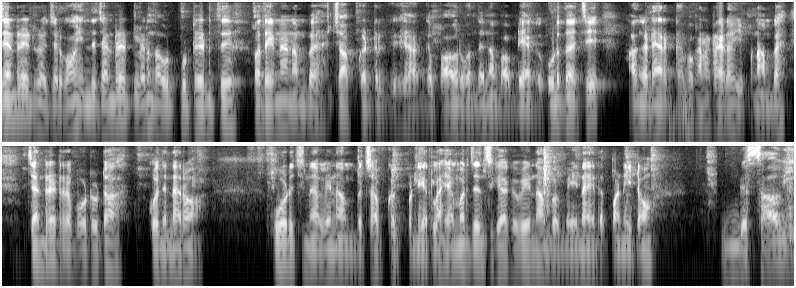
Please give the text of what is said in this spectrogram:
ஜென்ரேட்டர் வச்சுருக்கோம். இந்த ஜென்ரேட்டர்லேருந்து அவுட் புட் எடுத்து பார்த்திங்கன்னா நம்ம சாப் கட்டுருக்கு அங்கே பவர் வந்து நம்ம அப்படியே அங்கே கொடுத்தாச்சு. அங்கே டேரெக்டாக இப்போ கனெக்ட் ஆகிடும் இப்போ நம்ம ஜென்ரேட்டரை போட்டுவிட்டா கொஞ்ச நேரம் ஓடிச்சுனாவே நம்ம சாப் கட் பண்ணிடலாம். எமர்ஜென்சிக்காகவே நம்ம மெயினாக இதை பண்ணிட்டோம். இங்கே சாவி.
